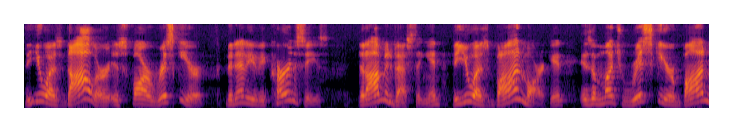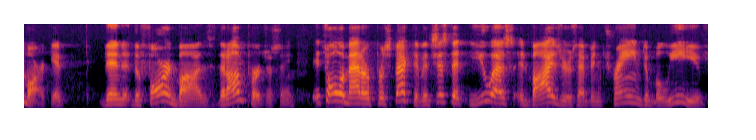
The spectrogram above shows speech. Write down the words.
The U.S. dollar is far riskier than any of the currencies that I'm investing in. The U.S. bond market is a much riskier bond market than the foreign bonds that I'm purchasing it's all a matter of perspective. It's just that U.S. advisors have been trained to believe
